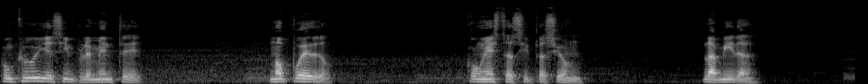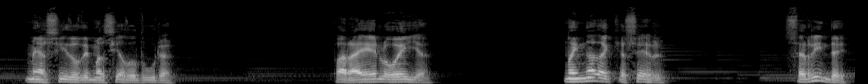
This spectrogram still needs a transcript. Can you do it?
concluye simplemente, no puedo con esta situación. La vida me ha sido demasiado dura para él o ella. no hay nada que hacer, se rinde.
